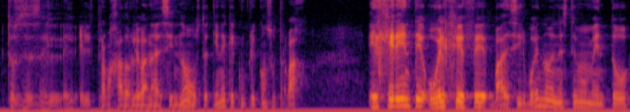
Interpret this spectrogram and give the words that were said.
Entonces el, trabajador le van a decir, no, usted tiene que cumplir con su trabajo. El gerente o el jefe va a decir, bueno, en este momento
